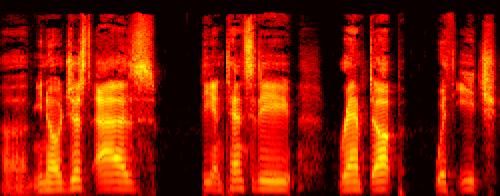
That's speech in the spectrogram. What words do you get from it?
uh, you know, just as the intensity ramped up with each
